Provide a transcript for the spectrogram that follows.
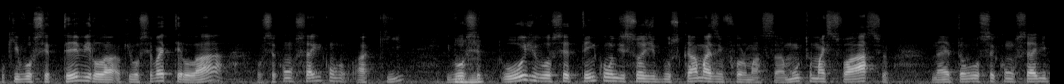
o que você teve lá, o que você vai ter lá, você consegue aqui. E você, hoje você tem condições de buscar mais informação, é muito mais fácil, né? Então você consegue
